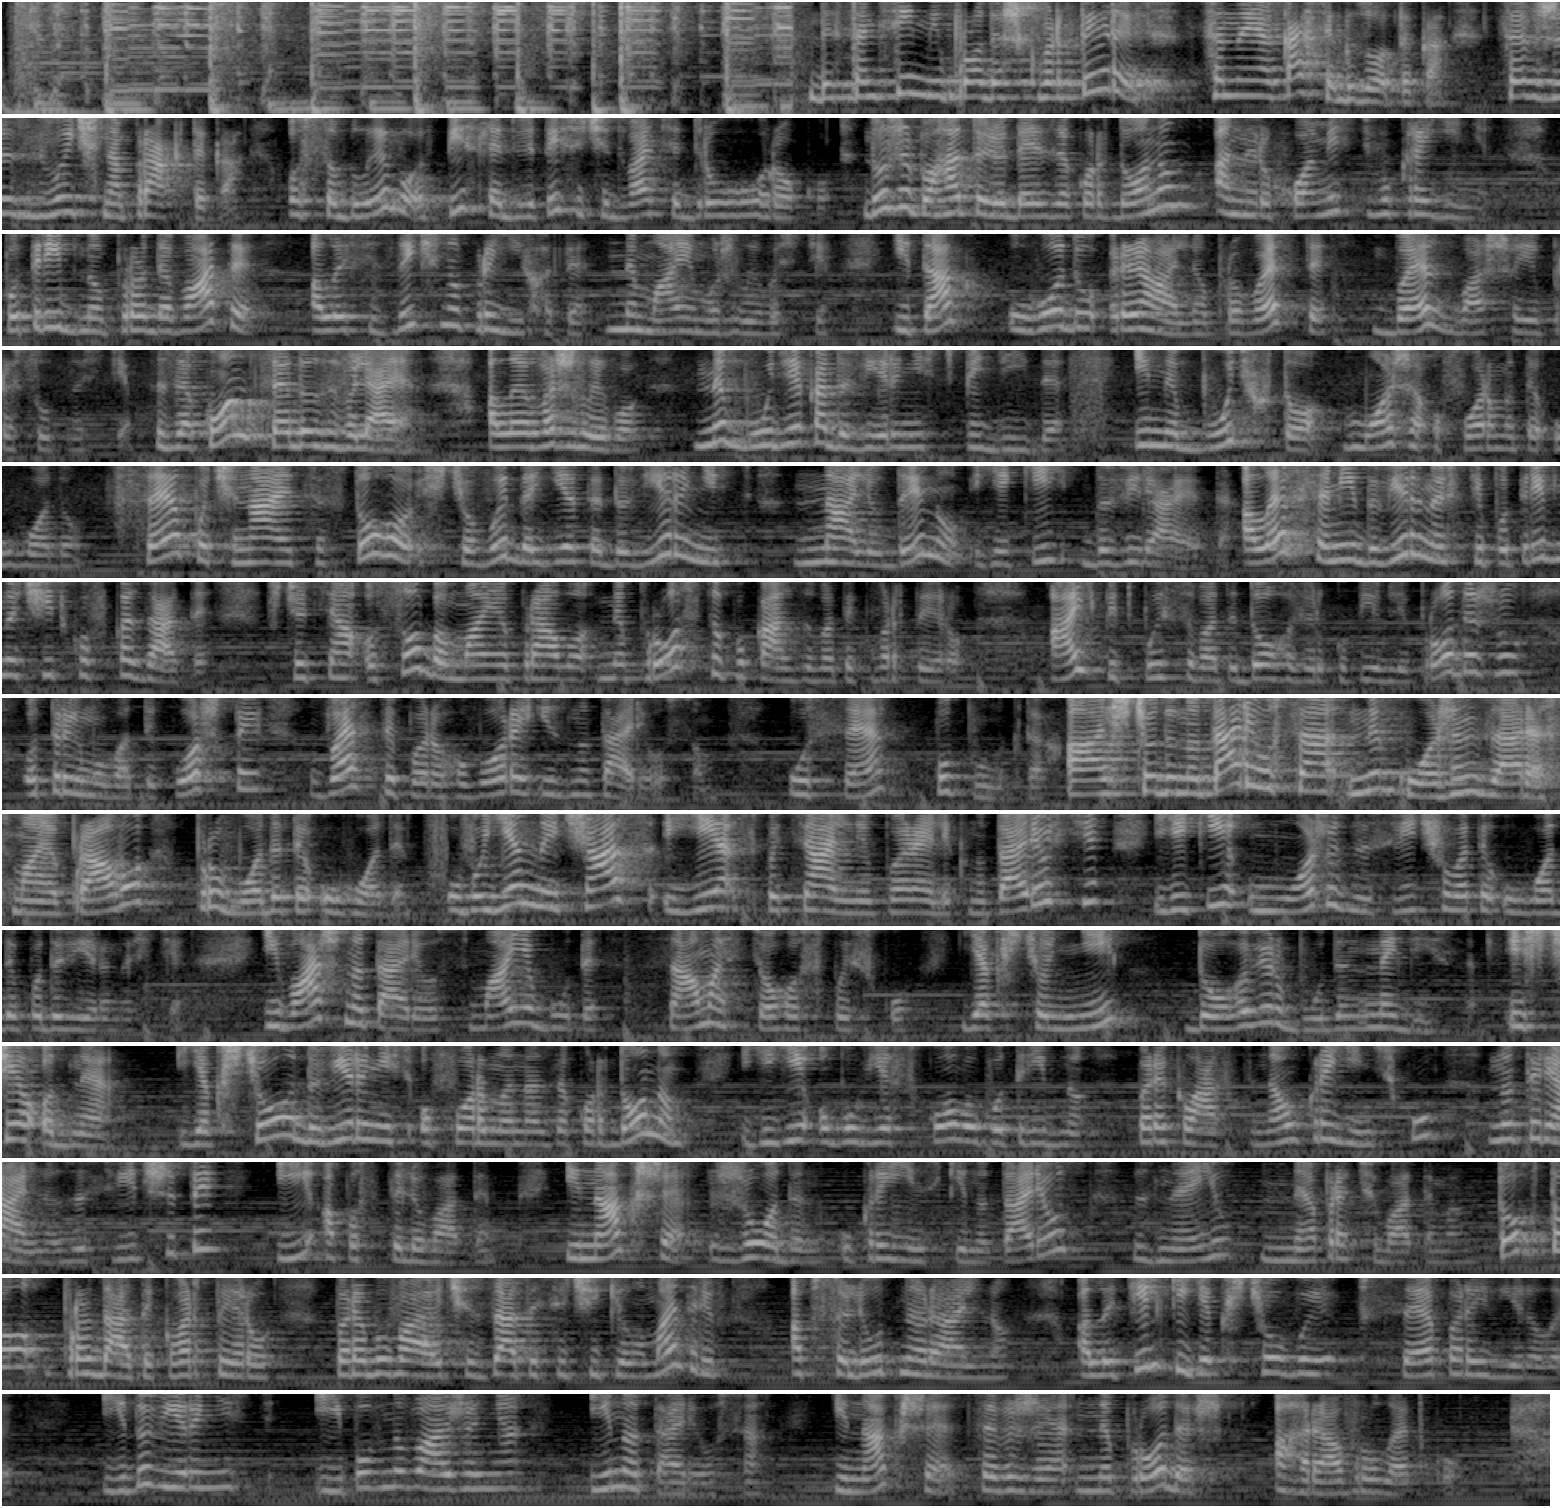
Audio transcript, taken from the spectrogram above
Дистанційний продаж квартири це не якась екзотика, це вже звична практика, особливо після 2022 року. Дуже багато людей за кордоном, а нерухомість в Україні. Потрібно продавати, але фізично приїхати немає можливості. І так угоду реально провести без вашої присутності. Закон це дозволяє, але важливо, не будь-яка довіреність підійде, і не будь-хто може оформити угоду. Все починається з того, що ви даєте довіреність на людину, якій довіряєте. Але в самій довіреності потрібно чітко вказати, що ця особа має право не просто показувати квартиру, а й підписувати договір купівлі-продажу, отримувати кошти, вести переговори із нотаріусом. Усе по пунктах. А щодо нотаріуса, не кожен зараз має право проводити угоди. У воєнний час є спеціальний перелік нотаріусів, які можуть засвідчувати угоди по довіреності. І ваш нотаріус має бути саме з цього списку. Якщо ні, договір буде недійсним. І ще одне. Якщо довіреність оформлена за кордоном, її обов'язково потрібно перекласти на українську, нотаріально засвідчити і апостилювати. Інакше жоден український нотаріус з нею не працюватиме. Тобто продати квартиру, перебуваючи за тисячі кілометрів, абсолютно реально, але тільки якщо ви все перевірили: і довіреність, і повноваження, і нотаріуса. Інакше це вже не продаж, а гра в рулетку.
